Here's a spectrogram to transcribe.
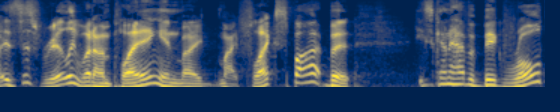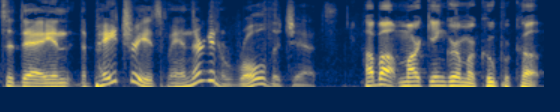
is this really what I'm playing in my my flex spot? But he's going to have a big role today, and the Patriots, man, they're going to roll the Jets. How about Mark Ingram or Cooper Kupp?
